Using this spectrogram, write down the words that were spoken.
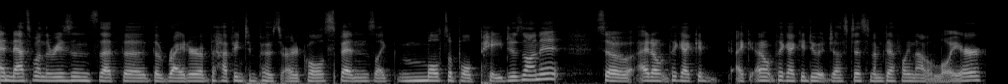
and that's one of the reasons that the the writer of the Huffington Post article spends like multiple pages on it. So I don't think I could I, I don't think I could do it justice, and I'm definitely not a lawyer.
